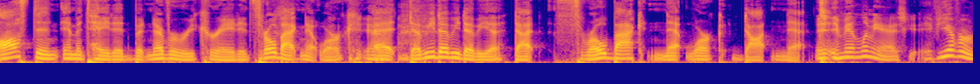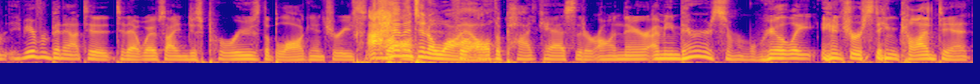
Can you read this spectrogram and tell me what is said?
often imitated but never recreated Throwback Network Yeah. at www.throwbacknetwork.net. And, and man, let me ask you: Have you ever have you ever been out to, to that website and just perused the blog entries? I haven't all- in a while. For all the podcasts that are on there, I mean, there is some really interesting content,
